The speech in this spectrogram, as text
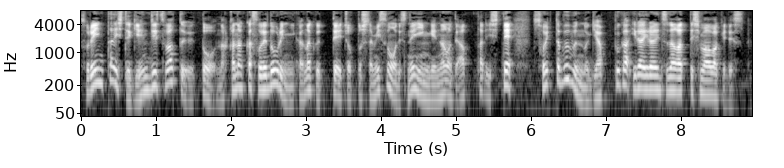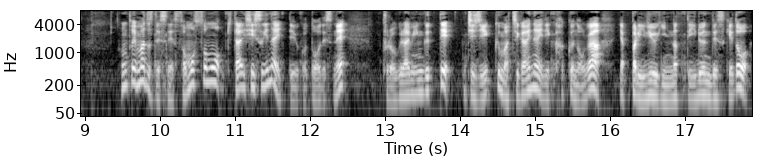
それに対して現実はというと、なかなかそれ通りにいかなくって、ちょっとしたミスもですね、人間なのであったりして、そういった部分のギャップがイライラにつながってしまうわけです。本当にまずですね、そもそも期待しすぎないっていうことをですね、プログラミングって一字一句間違えないで書くのが、やっぱり流儀になっているんですけど、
